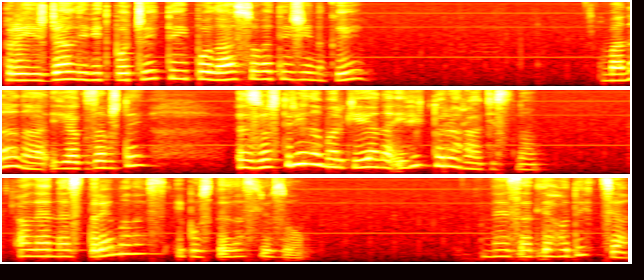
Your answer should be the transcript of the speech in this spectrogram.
Приїжджали відпочити і поласувати жінки. Манана, як завжди, зустріла Маркіяна і Віктора радісно, але не стрималась і пустила сльозу. Не задля годиться,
